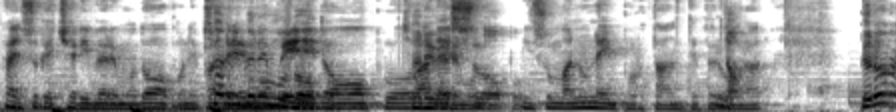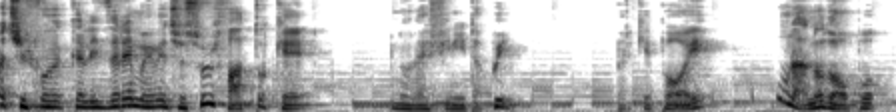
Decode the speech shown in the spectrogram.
penso che ci arriveremo dopo, ne parleremo bene dopo, dopo. ci arriveremo Adesso, dopo. insomma, non è importante per No. ora. Per ora ci focalizzeremo invece sul fatto che non è finita qui. Perché poi, un anno dopo,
